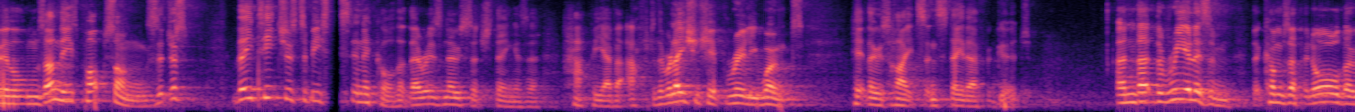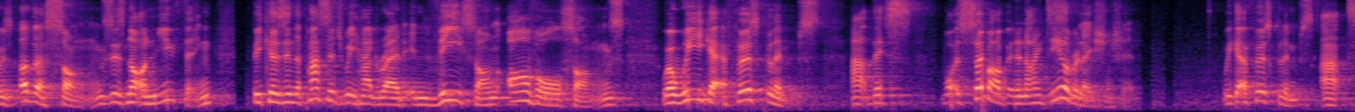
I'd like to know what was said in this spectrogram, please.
films and these pop songs that just they teach us to be cynical, that there is no such thing as a happy ever after. The relationship really won't hit those heights and stay there for good. And that the realism that comes up in all those other songs is not a new thing, because in the passage we had read in the song of all songs, where we get a first glimpse at this, what has so far been an ideal relationship, we get a first glimpse at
